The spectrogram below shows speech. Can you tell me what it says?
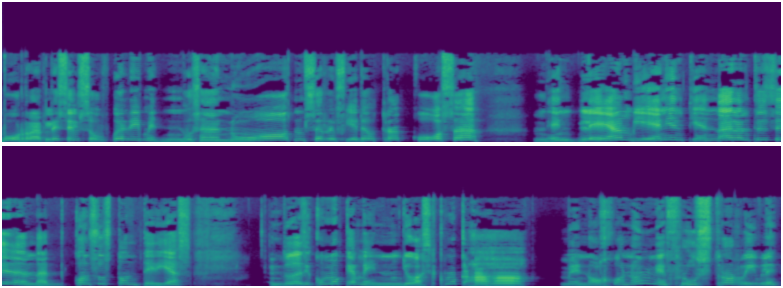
borrarles el software y o sea no, se refiere a otra cosa lean bien y entiendan antes de andar con sus tonterías. Entonces, así como que me, yo así como que, ¡ah! Me enojo, ¿no? Me frustro horrible.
